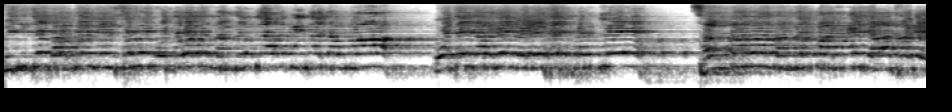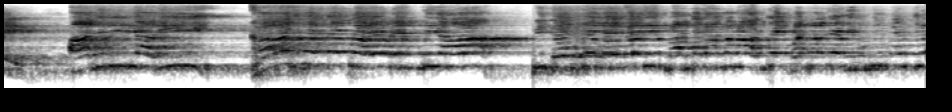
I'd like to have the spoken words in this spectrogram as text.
ਵੀ ਜਿੱਥੇ ਬਾਬੇ ਵੀਰ ਸਿੰਘ ਦੇ ਲੰਗਰ ਤਿਆਰ ਕੀਤਾ ਜਾਂਦਾ, ਉੱਥੇ ਜਾ ਕੇ ਵੇਲੇ ਸਿਰ ਪਹੁੰਚੋ, ਸੰਤਾਂ ਦਾ ਲੰਗਰ ਪਾ ਕੇ ਜਾ ਸਕੇ। ਅੱਜ ਦੀ ਦਿਹਾੜੀ ਜ਼ਰੂਰੀ ਪਹੁੰਚੋ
